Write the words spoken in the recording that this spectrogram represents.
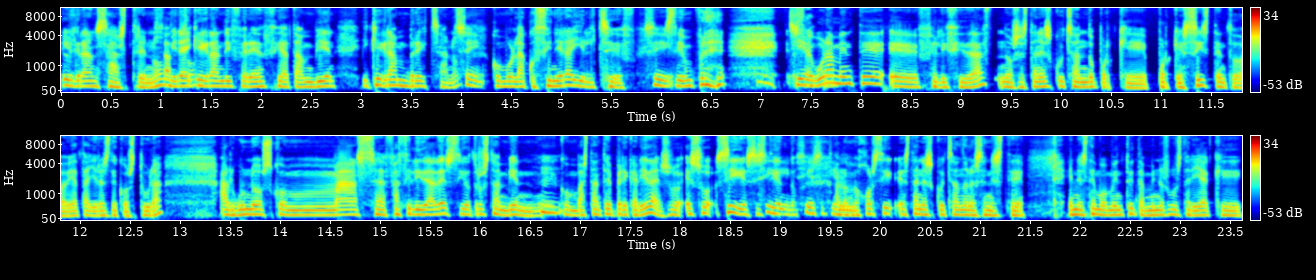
el gran sastre, ¿no? Mira, hay qué gran diferencia también y qué gran brecha, ¿no? Sí. Como la cocinera y el chef. Sí. Siempre. Seguramente, eh, felicidad, nos están escuchando porque, porque existen todavía talleres de costura, algunos con más facilidades y otros también mm. con bastante precariedad. Eso, eso sigue existiendo. A lo mejor sí están escuchándonos en este, en este momento y también nos gustaría que,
